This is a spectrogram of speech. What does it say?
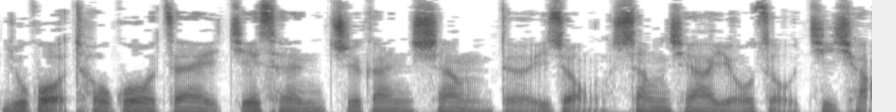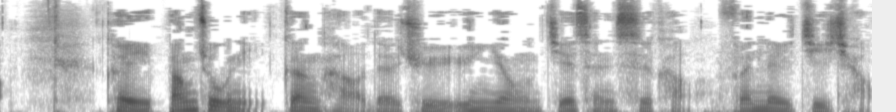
如果透过在阶层枝干上的一种上下游走技巧，可以帮助你更好的去运用阶层思考、分类技巧，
